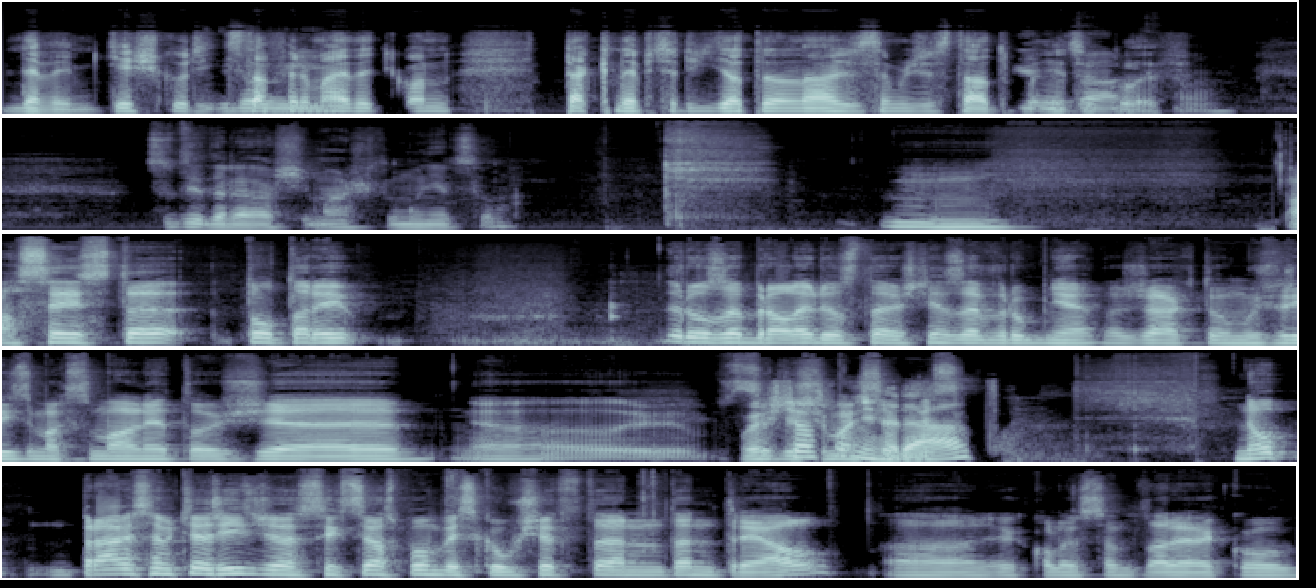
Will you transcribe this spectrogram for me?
nevím, těžko říct. Ta firma je teď tak nepředvídatelná, že se může stát úplně cokoliv. No. Co ty teda máš k tomu něco? Mm, asi jste to tady rozebrali dostatečně zevrubně, takže jak to můžu říct maximálně to, že uh, Můžeš to aspoň hrát? No, právě jsem chtěl říct, že si chci aspoň vyzkoušet ten, ten trial, uh, jakkoliv jsem tady jako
